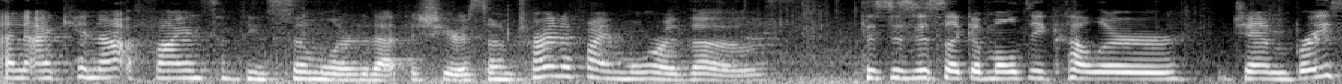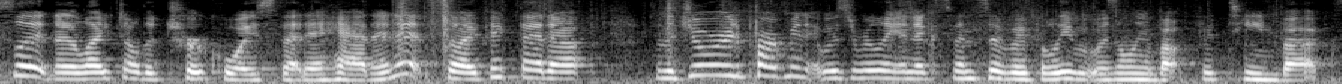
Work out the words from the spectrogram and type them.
and I cannot find something similar to that this year, so I'm trying to find more of those. This is just like a multicolor gem bracelet, and I liked all the turquoise that it had in it, so I picked that up. From the jewelry department, it was really inexpensive. I believe it was only about 15 bucks.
